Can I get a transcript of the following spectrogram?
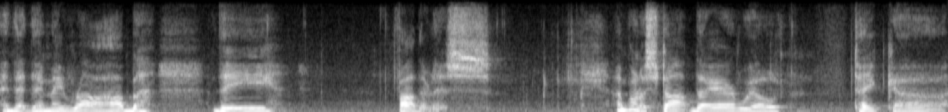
and that they may rob the fatherless. I'm going to stop there. We'll take uh,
